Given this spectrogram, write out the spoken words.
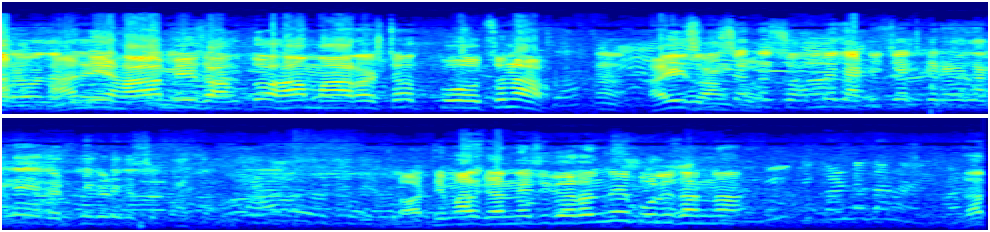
आणि हा मी सांगतो हा महाराष्ट्रात पोहोचणार. हाही सांगतो. लाठीचार्ज करावा लागला या घटनेकडे कसं पाहता? लाठीमार करण्याची गरज नाही पोलिसांना. जर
